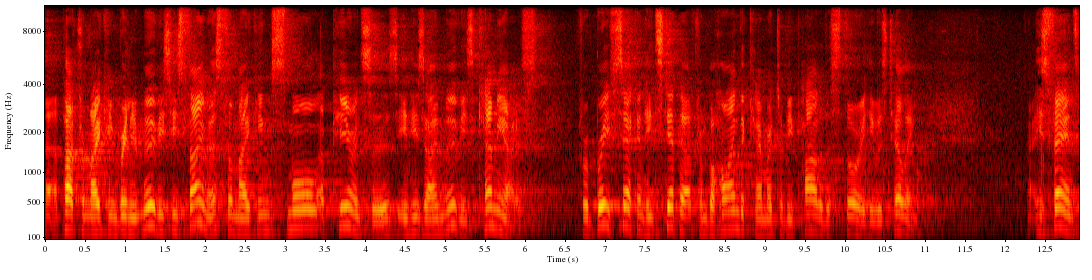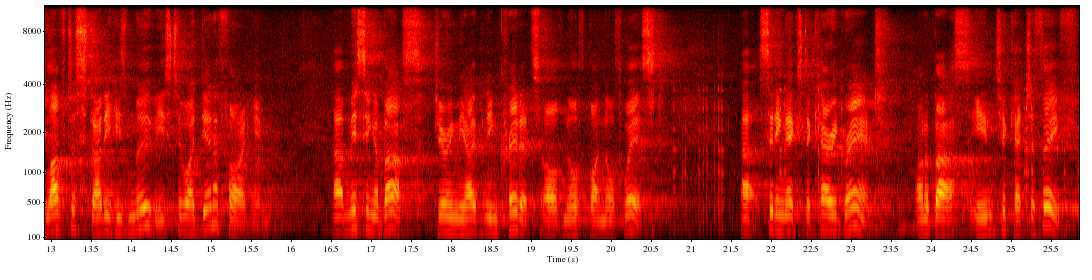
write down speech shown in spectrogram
Uh, apart from making brilliant movies, he's famous for making small appearances in his own movies, cameos. For a brief second, he'd step out from behind the camera to be part of the story he was telling. His fans loved to study his movies to identify him uh, missing a bus during the opening credits of North by Northwest, uh, sitting next to Cary Grant on a bus in To Catch a Thief,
